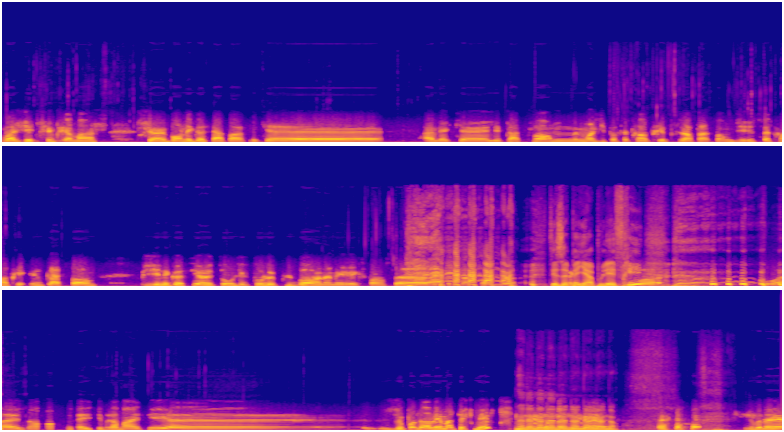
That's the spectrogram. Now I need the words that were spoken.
Euh, moi, j'ai été vraiment. Je suis un bon négociateur. C'est que euh, avec euh, les plateformes, moi, j'ai pas fait rentrer plusieurs plateformes. J'ai juste fait rentrer une plateforme. Puis j'ai négocié un taux. J'ai le taux le plus bas en Amérique, je pense, euh, avec cette plateforme-là. T'es payé en poulet frit? Ouais, ouais, non, mais j'ai vraiment été je vais pas donner ma technique. Non, non, non, non, non, non, non, non. je vais donner,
